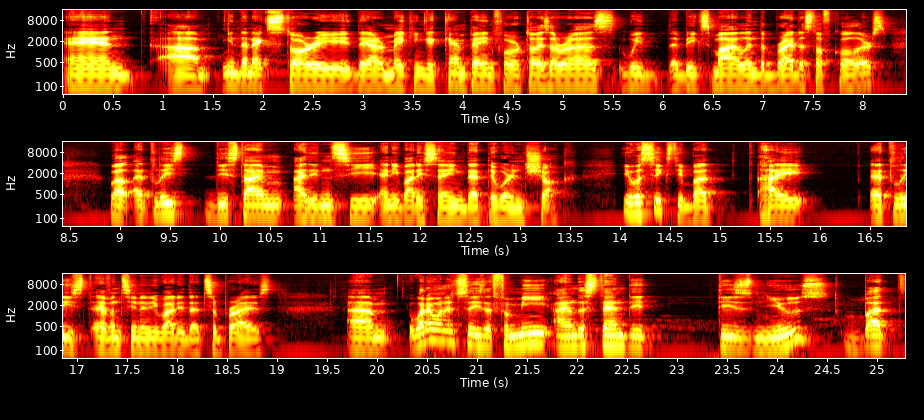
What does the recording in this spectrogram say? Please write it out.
and um, in the next story, they are making a campaign for Toys R Us with a big smile and the brightest of colors. Well, at least this time I didn't see anybody saying that they were in shock. It was 60, but I at least haven't seen anybody that surprised. Um, what I wanted to say is that for me, I understand it this news, but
